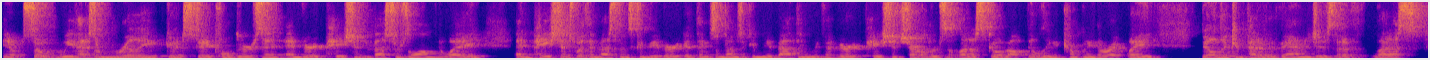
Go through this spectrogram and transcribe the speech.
you know, so we've had some really good stakeholders and, and very patient investors along the way. And patience with investments can be a very good thing. Sometimes it can be a bad thing. We've had very patient shareholders that let us go about building a company the right way, build the competitive advantages that have let us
